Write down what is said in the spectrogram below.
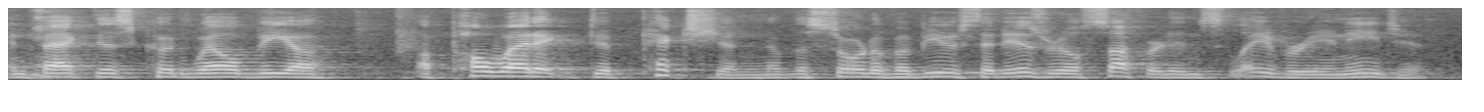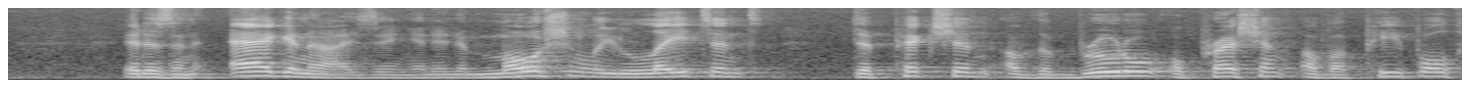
In fact, this could well be a a poetic depiction of the sort of abuse that Israel suffered in slavery in Egypt. It is an agonizing and an emotionally latent depiction of the brutal oppression of a people,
